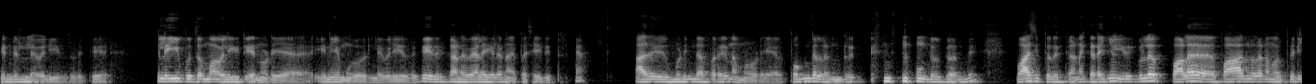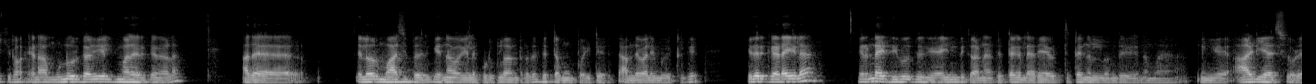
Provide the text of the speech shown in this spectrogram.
கிண்டலில் வெளியிடுறதுக்கு இல்லை இ புத்தகமாக வெளியிட்டு என்னுடைய இணைய முகவரியில் வெளியிடுறதுக்கு இதற்கான வேலைகளை நான் இப்போ செய்துட்டு இருக்கேன். அது முடிந்த பிறகு நம்மளுடைய பொங்கல் அன்று உங்களுக்கு வந்து வாசிப்பதற்கான கிடைக்கும். இதுக்குள்ளே பல பாகங்களை நம்ம பிரிக்கிறோம். ஏன்னா முந்நூறு கவிகளுக்கு மேலே இருக்கிறனால அதை எல்லோரும் வாசிப்பதற்கு என்ன வகையில் கொடுக்கலான்றது திட்டமும் போயிட்டு இருக்குது அந்த வேலையும் போயிட்டுருக்கு. இதற்கு இடையில் இரண்டாயிரத்தி இருபத்தி ஐந்துக்கான திட்டங்கள் நிறைய திட்டங்கள் வந்து நம்ம நீங்கள் ஆர்டிஆர்சியோட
